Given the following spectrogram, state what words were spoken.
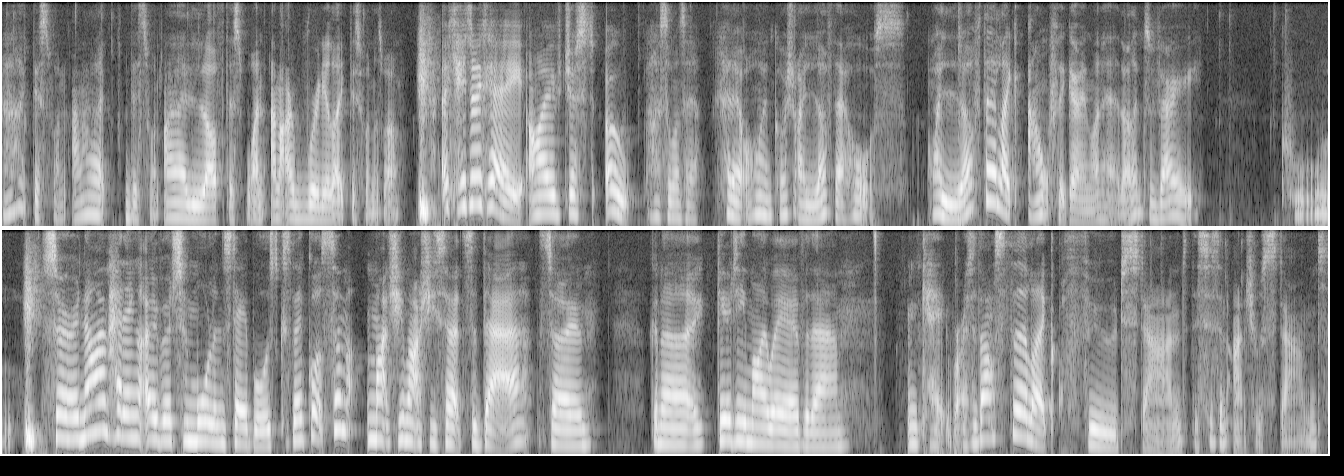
I like this one, and I like this one, and I love this one, and I really like this one as well. Okay, okay, I've just, oh, someone's here. Hello, oh my gosh, I love their horse. Oh, I love their like outfit going on here. That looks very cool. So now I'm heading over to Moorland Stables because they've got some matchy matchy sets there. So gonna giddy my way over there. Okay, right, so that's the like food stand. This is an actual stand.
